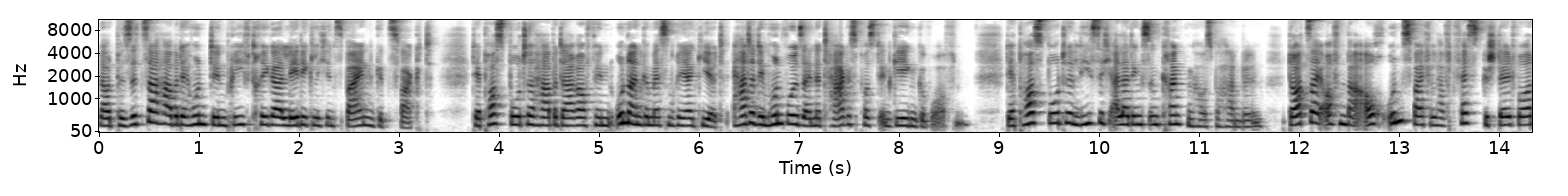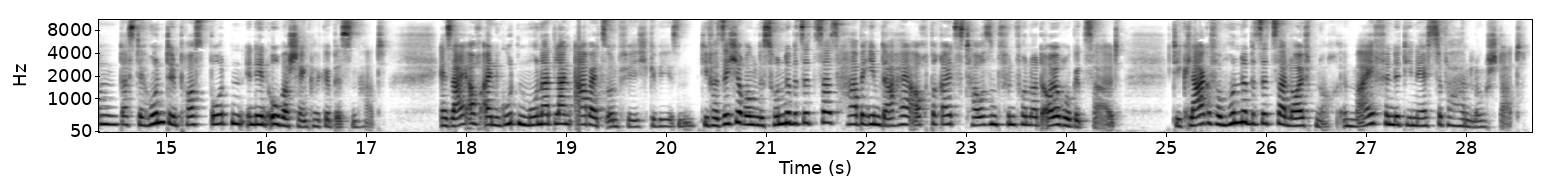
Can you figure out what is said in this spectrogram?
Laut Besitzer habe der Hund den Briefträger lediglich ins Bein gezwackt. Der Postbote habe daraufhin unangemessen reagiert. Er hatte dem Hund wohl seine Tagespost entgegengeworfen. Der Postbote ließ sich allerdings im Krankenhaus behandeln. Dort sei offenbar auch unzweifelhaft festgestellt worden, dass der Hund den Postboten in den Oberschenkel gebissen hat. Er sei auch einen guten Monat lang arbeitsunfähig gewesen. Die Versicherung des Hundebesitzers habe ihm daher auch bereits 1500 Euro gezahlt. Die Klage vom Hundebesitzer läuft noch. Im Mai findet die nächste Verhandlung statt.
